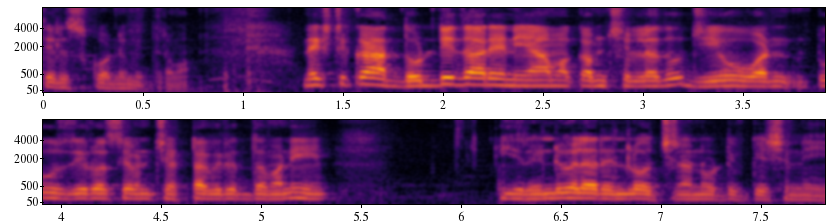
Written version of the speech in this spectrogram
తెలుసుకోండి మిత్రమా. నెక్స్ట్ ఇక దొడ్డిదారి నియామకం చెల్లదు. GO one two zero seven చట్ట విరుద్ధమని ఈ రెండు వేల రెండులో వచ్చిన నోటిఫికేషన్ని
